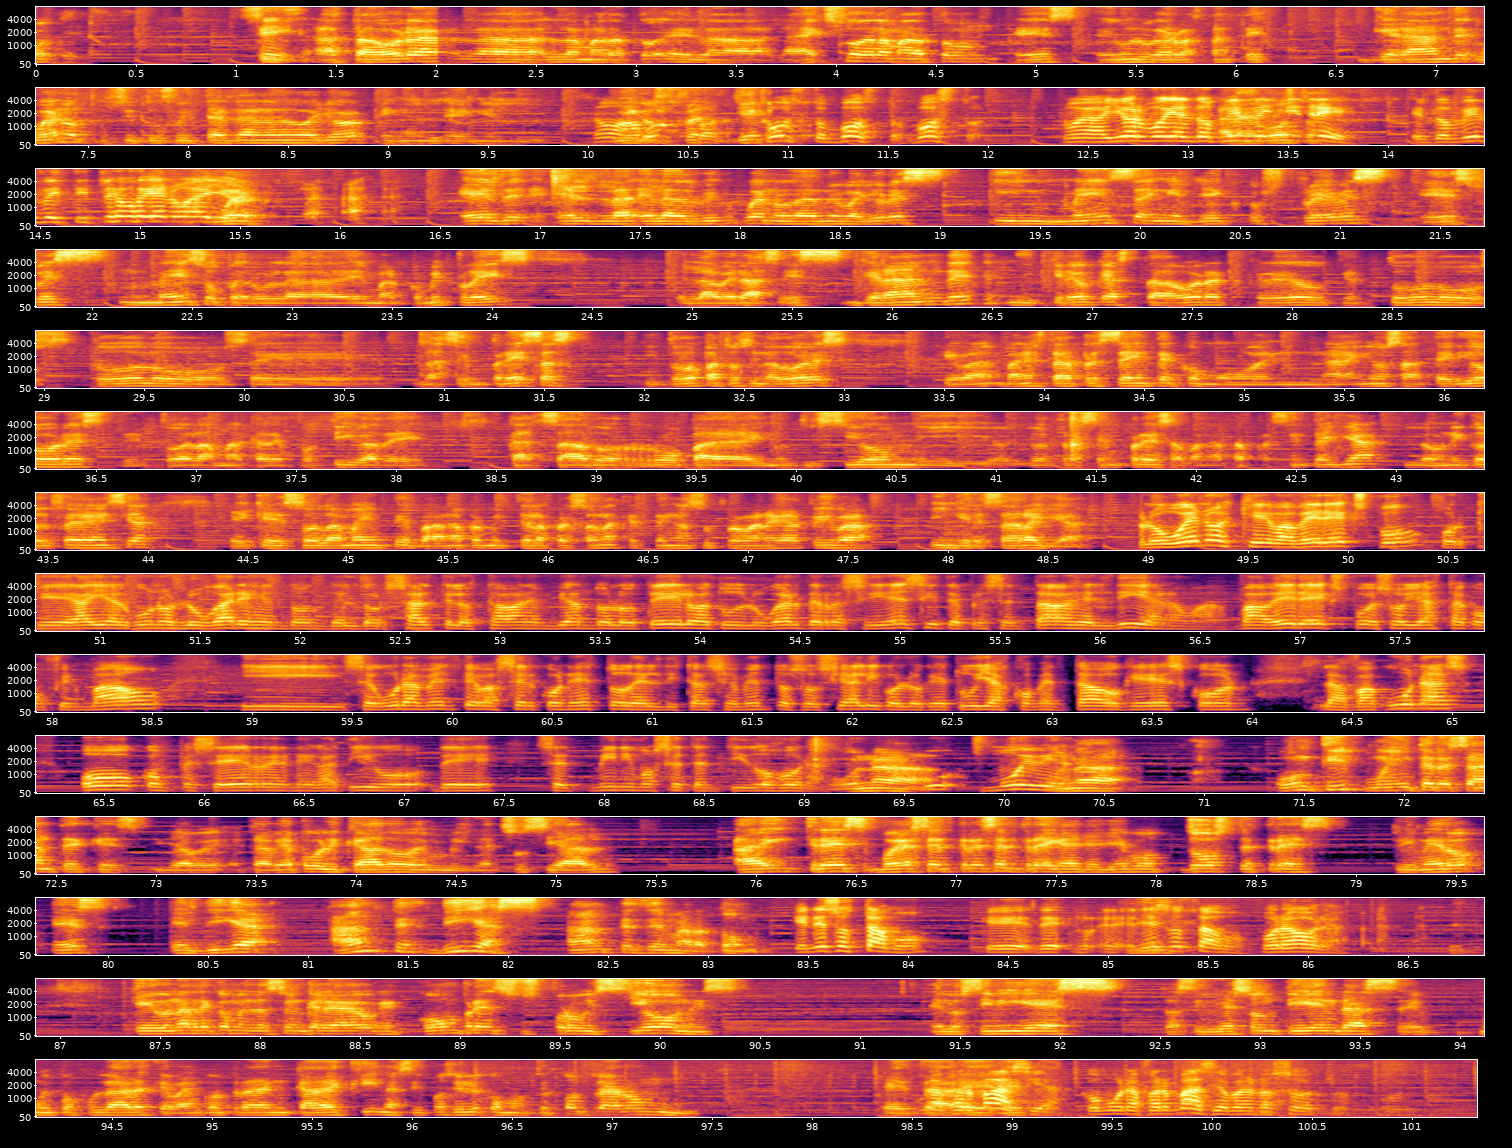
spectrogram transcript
Sí, hasta ahora la, la, maratón, eh, la, la, expo de la maratón es, un lugar bastante grande. Bueno, si tú fuiste al de Nueva York, en el... En el no, Boston, Boston, Boston, Boston, Nueva York voy al 2023. El 2023 voy a Nueva York. el de, el, el, bueno, la de Nueva York es inmensa en el Jacobs Travis. Eso es inmenso, pero la de Marcomi Place la verás, es grande y creo que hasta ahora creo que todos los, todos los, eh, las empresas y todos los patrocinadores que van, van, a estar presentes como en años anteriores de todas las marcas deportivas de calzado, ropa y nutrición y, otras empresas van a estar presentes allá. La única diferencia es que solamente van a permitir a las personas que tengan su prueba negativa ingresar allá. Lo bueno es que va a haber expo porque hay algunos lugares en donde el dorsal te lo estaban enviando al hotel o a tu lugar de residencia y te presentabas el día nomás. Va a haber expo, eso ya está confirmado y seguramente va a ser con esto del distanciamiento social y con lo que tú ya has comentado que es con las vacunas o con PCR negativo de mínimo 72 horas. Una, uh, muy bien. Una, un tip muy interesante que, que había publicado en mi red social. Hay tres, voy a hacer tres entregas, ya llevo dos de tres. Primero es el día antes, días antes del maratón. En eso estamos. que en eso estamos, por ahora. Que una recomendación que le hago que compren sus provisiones en los CVS. Las CVS son tiendas eh, muy populares que va a encontrar en cada esquina, si es posible, como usted encontrar un... Eh, una farmacia, como una farmacia para nosotros.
